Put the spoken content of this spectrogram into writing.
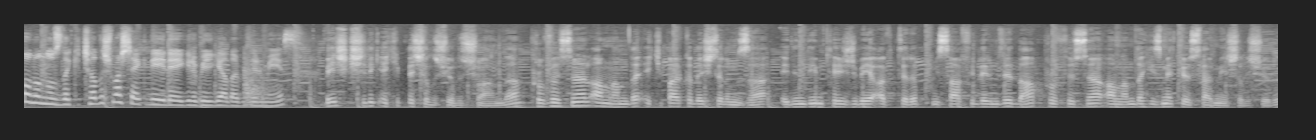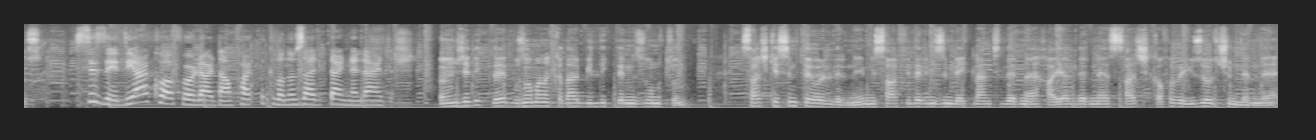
Salonunuzdaki çalışma şekliyle ilgili bilgi alabilir miyiz? 5 kişilik ekiple çalışıyoruz şu anda. Profesyonel anlamda ekip arkadaşlarımıza edindiğim tecrübeyi aktarıp misafirlerimize daha profesyonel anlamda hizmet göstermeye çalışıyoruz. Sizi diğer kuaförlerden farklı kılan özellikler nelerdir? Öncelikle bu zamana kadar bildiklerinizi unutun. Saç kesim teorilerini, misafirlerimizin beklentilerine, hayallerine, saç, kafa ve yüz ölçümlerine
